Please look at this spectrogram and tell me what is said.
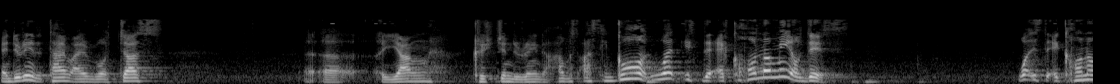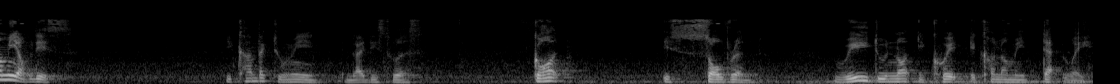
And during the time I was just a, a young Christian during that, I was asking God, what is the economy of this? What is the economy of this? He come back to me like this verse. God is sovereign. We do not equate economy that way.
